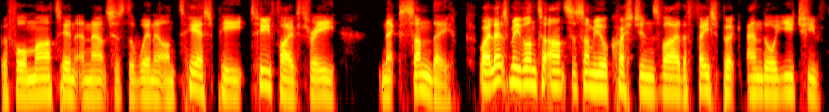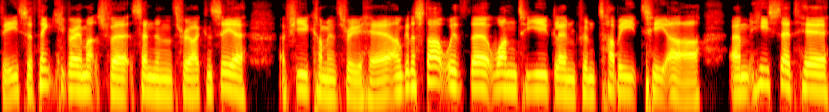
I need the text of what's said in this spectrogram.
before Martin announces the winner on TSP 253 next Sunday. Right, let's move on to answer some of your questions via the Facebook and or YouTube feed. So thank you very much for sending them through. I can see a, a few coming through here. I'm going to start with uh, one to you, Glen, from Tubby TR. Um, he said here,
